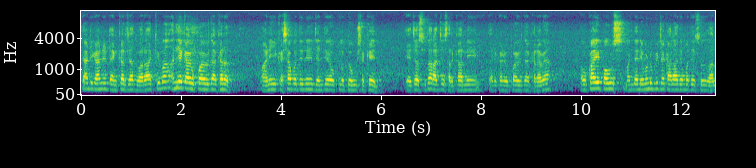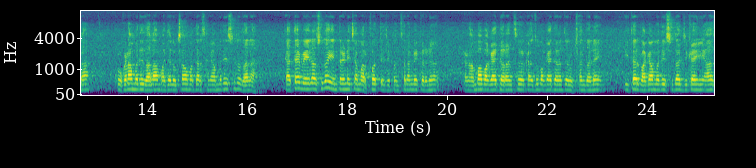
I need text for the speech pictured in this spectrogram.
त्या ठिकाणी टँकरच्या द्वारा किंवा अन्य काही उपाययोजना करत पाणी कशा पद्धतीने जनतेला उपलब्ध होऊ शकेल याच्यासुद्धा राज्य सरकारने त्या ठिकाणी उपाययोजना कराव्या. अवकाळी पाऊस मधल्या निवडणुकीच्या कालावधीमध्ये सुरू झाला कोकणामध्ये झाला माझ्या लोकसभा मतदारसंघामध्ये सुद्धा झाला. त्या त्या वेळेलासुद्धा यंत्रणेच्या मार्फत त्याचे पंचनामे करणं कारण आंबा बागायतदारांचं काजू बागायतदारांचं नुकसान झालं आहे इतर भागामध्ये सुद्धा जी काही आज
